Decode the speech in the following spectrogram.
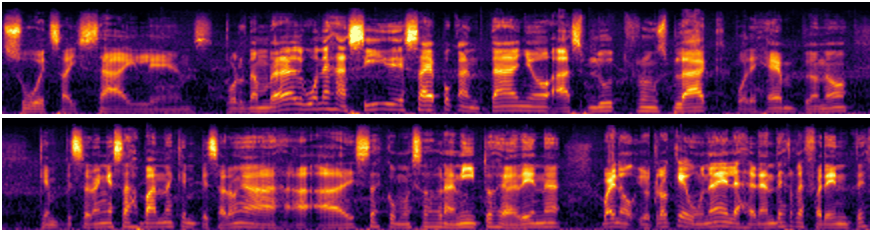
Suicide Silence, por nombrar algunas así de esa época antaño, As Blood Runs Black, por ejemplo, ¿no? Que empezaron esas bandas que empezaron a, a, esas como esos granitos de arena. Bueno, yo creo que una de las grandes referentes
